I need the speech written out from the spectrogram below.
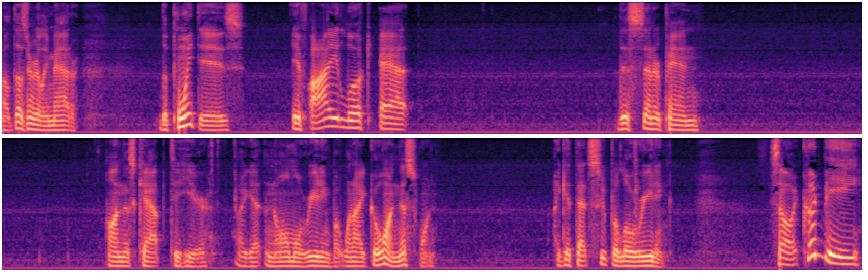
Well, it doesn't really matter. The point is, if I look at this center pin on this cap to here, I get a normal reading. But when I go on this one, I get that super low reading. So it could be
